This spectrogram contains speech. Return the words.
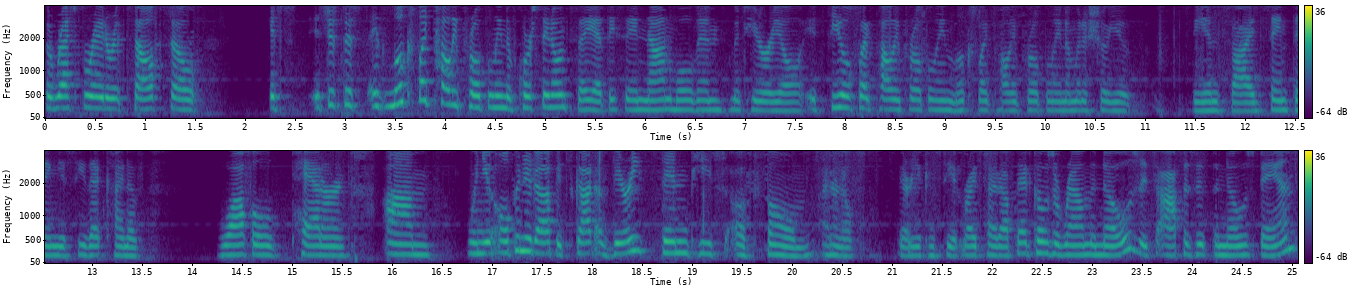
the respirator itself. So it's it's just this it looks like polypropylene. Of course they don't say it. They say non-woven material. It feels like polypropylene looks like polypropylene. I'm going to show you the inside. Same thing. You see that kind of waffle pattern. Um, when you open it up it's got a very thin piece of foam. I don't know there you can see it right side up. That goes around the nose. It's opposite the nose band.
